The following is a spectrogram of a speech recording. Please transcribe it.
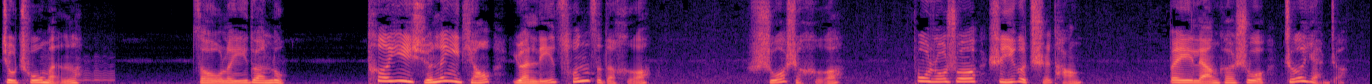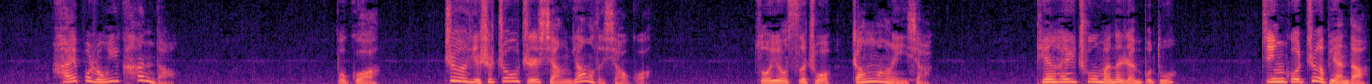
就出门了。走了一段路，特意寻了一条远离村子的河。说是河，不如说是一个池塘，被两棵树遮掩着，还不容易看到。不过，这也是周芷想要的效果。左右四处张望了一下，天黑出门的人不多，经过这边的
